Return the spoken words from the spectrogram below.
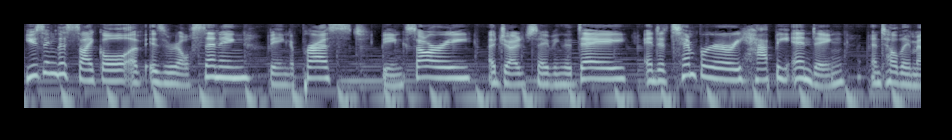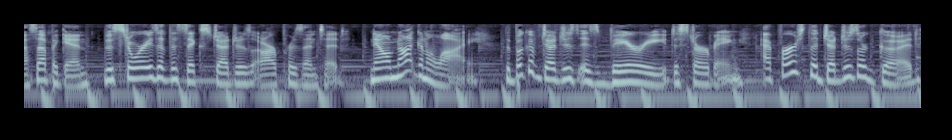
Using this cycle of Israel sinning, being oppressed, being sorry, a judge saving the day, and a temporary happy ending until they mess up again, the stories of the six judges are presented. Now, I'm not going to lie. The book of Judges is very disturbing. At first, the judges are good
